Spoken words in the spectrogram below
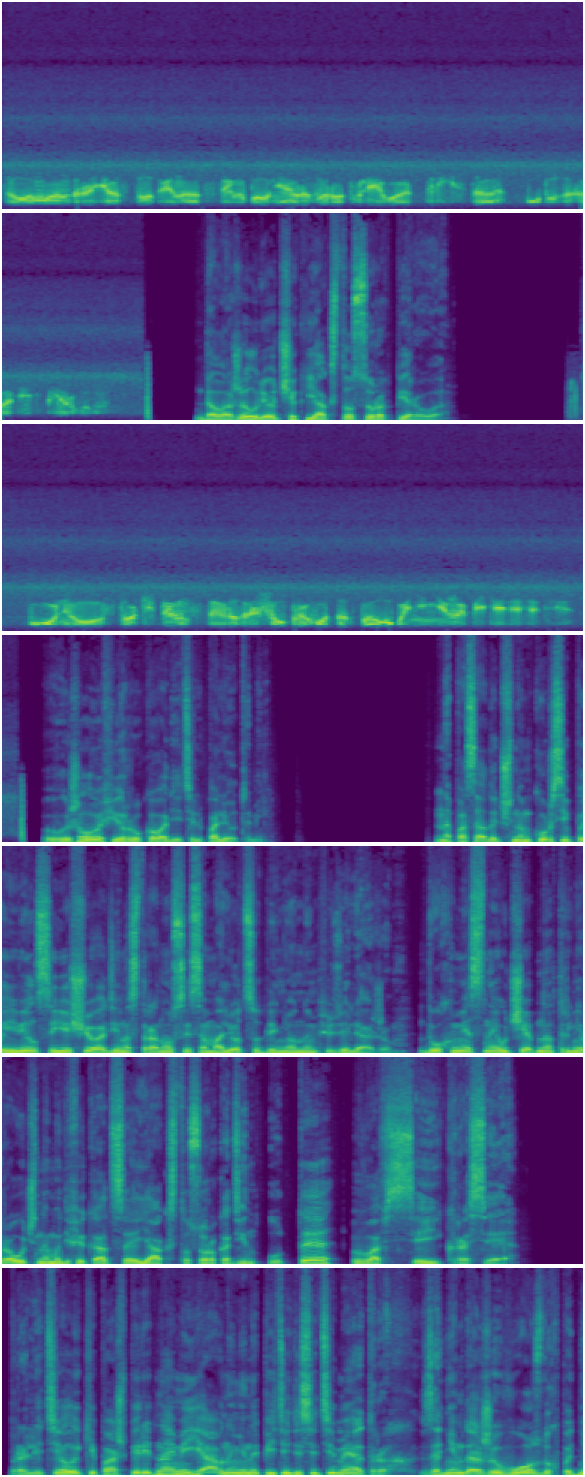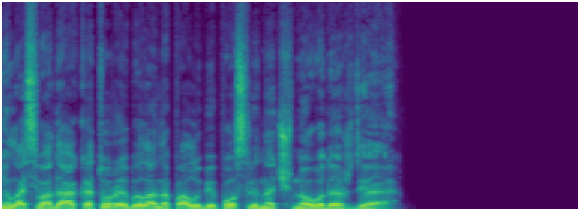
Саламандра, я 112 выполняю разворот влево. 300. Буду заходить первым. Доложил летчик Як-141. Понял. 114 разрешил проход над палубой не ниже 50. Вышел в эфир руководитель полетами. На посадочном курсе появился еще один остроносый самолет с удлиненным фюзеляжем. Двухместная учебно-тренировочная модификация Як-141УТ во всей красе. Пролетел экипаж перед нами явно не на 50 метрах. За ним даже в воздух поднялась вода, которая была на палубе после ночного дождя.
